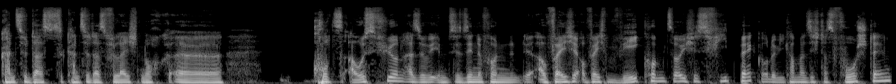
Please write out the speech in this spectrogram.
Kannst du das, kannst du das vielleicht noch äh, kurz ausführen? Also im Sinne von, auf, welche, auf welchem Weg kommt solches Feedback oder wie kann man sich das vorstellen?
